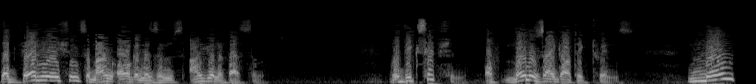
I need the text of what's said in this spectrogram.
that variations among organisms are universal. With the exception of monozygotic twins, no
